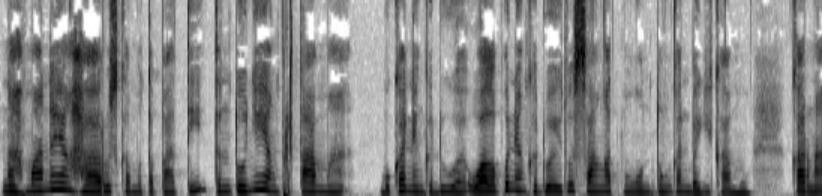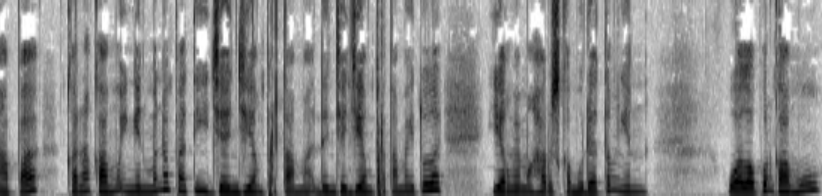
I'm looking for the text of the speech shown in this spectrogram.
Nah, mana yang harus kamu tepati? Tentunya yang pertama, bukan yang kedua. Walaupun yang kedua itu sangat menguntungkan bagi kamu. Karena apa? Karena kamu ingin menepati janji yang pertama dan janji yang pertama itulah yang memang harus kamu datengin. Walaupun kamu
